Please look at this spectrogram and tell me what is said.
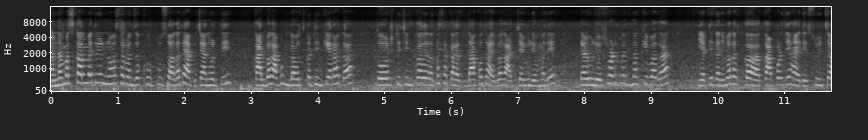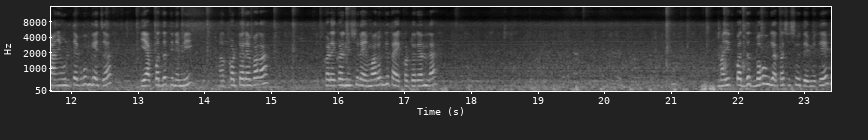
नमस्कार मैत्रिणी सर्वांचं खूप खूप स्वागत आहे आपल्या चॅनलवरती काल बघा आपण ब्लाऊज कटिंग केला होता. तो स्टिचिंग क कसा करायचं दाखवत आहे बघा आजच्या व्हिडिओमध्ये त्या व्हिडिओ शॉर्टपर्यंत नक्की बघा. या ठिकाणी बघा का कापड जे आहे ते सुईचं आणि उलटे बघून घ्यायचं. या पद्धतीने मी कटोऱ्या बघा. कडेकडे शिलाई मारून घेत आहे कटोऱ्यांना. माझी पद्धत बघून घ्या कशी शिवते मी ते.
